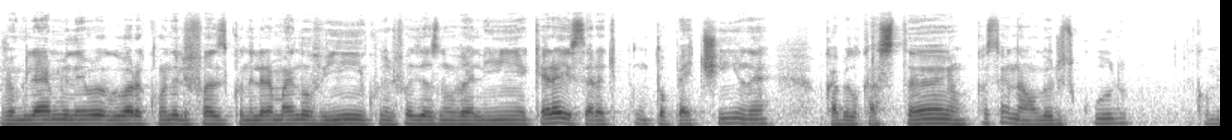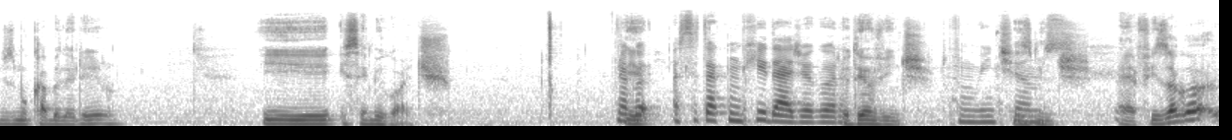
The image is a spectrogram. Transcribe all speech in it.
O João Guilherme me lembra agora quando ele fazia, quando ele era mais novinho, quando ele fazia as novelinhas, que era isso, era tipo um topetinho, né? O cabelo castanho. Castanho não, loiro escuro, como diz meu cabeleireiro. E, e sem bigode. Agora, Você tá com que idade agora? Eu tenho 20. Com 20 Fiz anos. 20. É, fiz agora,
